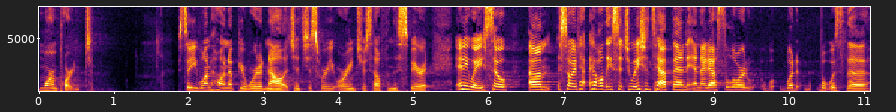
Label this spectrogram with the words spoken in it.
more important. So you want to hone up your word of knowledge. It's just where you orient yourself in the spirit. Anyway, so um, so I'd have all these situations happen, and I'd ask the Lord what what was the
